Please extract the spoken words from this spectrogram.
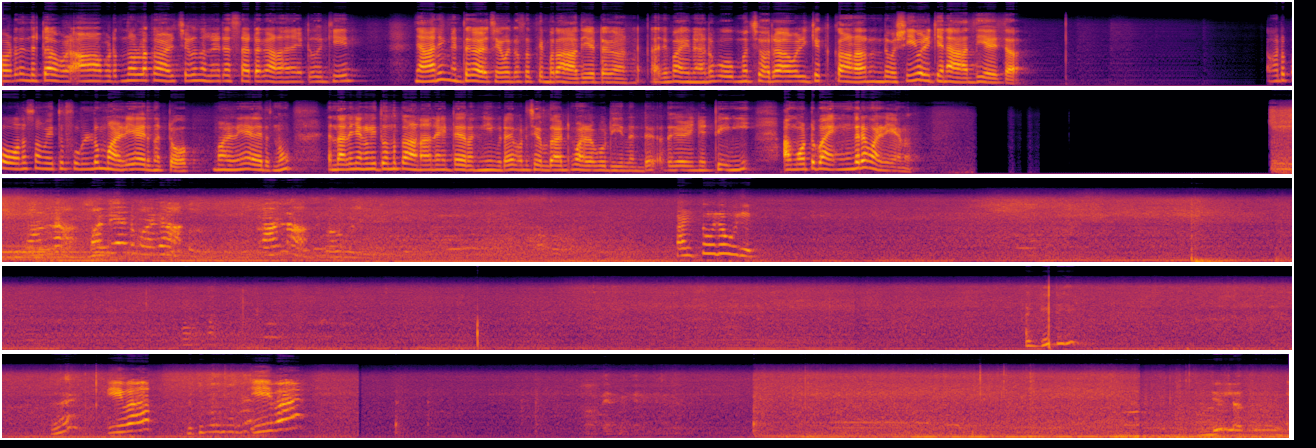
അവിടെ നിന്നിട്ട് അവ ആ അവിടെ നിന്നുള്ള കാഴ്ചകൾ നല്ല രസമായിട്ട് കാണാനായിട്ട് നോക്കി. ഞാൻ ഇങ്ങനത്തെ കാഴ്ചകളൊക്കെ സത്യം പറഞ്ഞാൽ ആദ്യമായിട്ടാണ് കാണുന്നത് കാര്യം വയനാട് പോകുമ്പോൾ ചുരം ആ വഴിക്കൊക്കെ കാണാറുണ്ട്. പക്ഷേ ഈ വഴിക്ക് ഞാൻ ആദ്യമായിട്ടാണ് അവിടെ പോകുന്ന സമയത്ത് ഫുള്ളും മഴയായിരുന്നു കേട്ടോ മഴയായിരുന്നു. എന്നാലും ഞങ്ങൾ ഇതൊന്ന് കാണാനായിട്ട് ഇറങ്ങി. ഇവിടെ ഇവിടെ ചെറുതായിട്ട് മഴ പൊടിയുന്നുണ്ട്. അത് കഴിഞ്ഞിട്ട് ഇനി അങ്ങോട്ട് ഭയങ്കര മഴയാണ്. കഴുത്തോല ഊര് ഈവ ഈവ ഈവ ഇഷ്ടമായ അവിടെ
